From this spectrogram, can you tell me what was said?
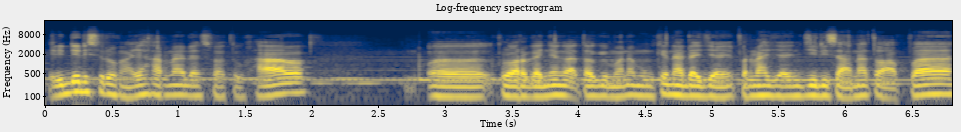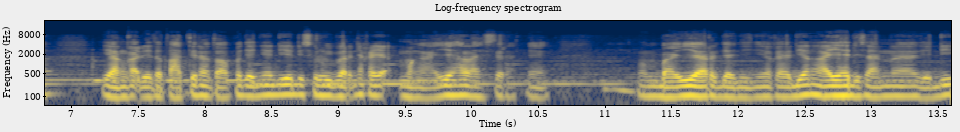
Jadi dia disuruh ngayah karena ada suatu hal eh, keluarganya nggak tahu gimana mungkin ada janji, pernah janji di sana atau apa yang nggak ditepatin atau apa jadinya dia disuruh ibaratnya kayak mengayah lah istilahnya membayar janjinya kayak dia ngayah di sana. Jadi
